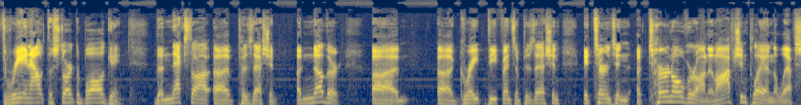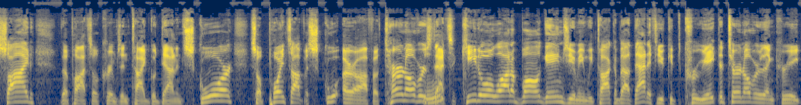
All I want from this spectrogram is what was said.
three and out to start the ball game. The next uh, uh, possession, another. Uh, great defensive possession. It turns in a turnover on an option play on the left side. The Pottsville Crimson Tide go down and score. So points off of score or off of turnovers. Mm-hmm. That's a key to a lot of ball games. You I mean we talk about that. If you could create the turnover, then create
